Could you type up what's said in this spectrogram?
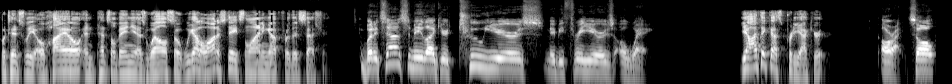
potentially Ohio and Pennsylvania as well. So we got a lot of states lining up for this session. But it sounds to me like you're two years, maybe three years away. Yeah, I think that's pretty accurate. All right. So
